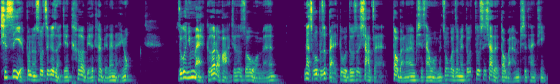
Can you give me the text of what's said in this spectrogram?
其实也不能说这个软件特别特别的难用。如果你买歌的话，就是说我们那时候不是百度都是下载盗版的 MP3，我们中国这边都都是下载盗版 MP3 听。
